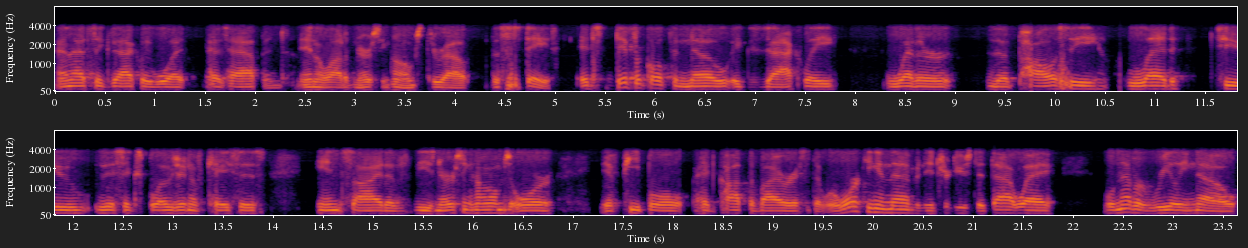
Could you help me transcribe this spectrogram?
And that's exactly what has happened in a lot of nursing homes throughout the state. It's difficult to know exactly whether the policy led to this explosion of cases inside of these nursing homes or if people had caught the virus that were working in them and introduced it that way. We'll never really know.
